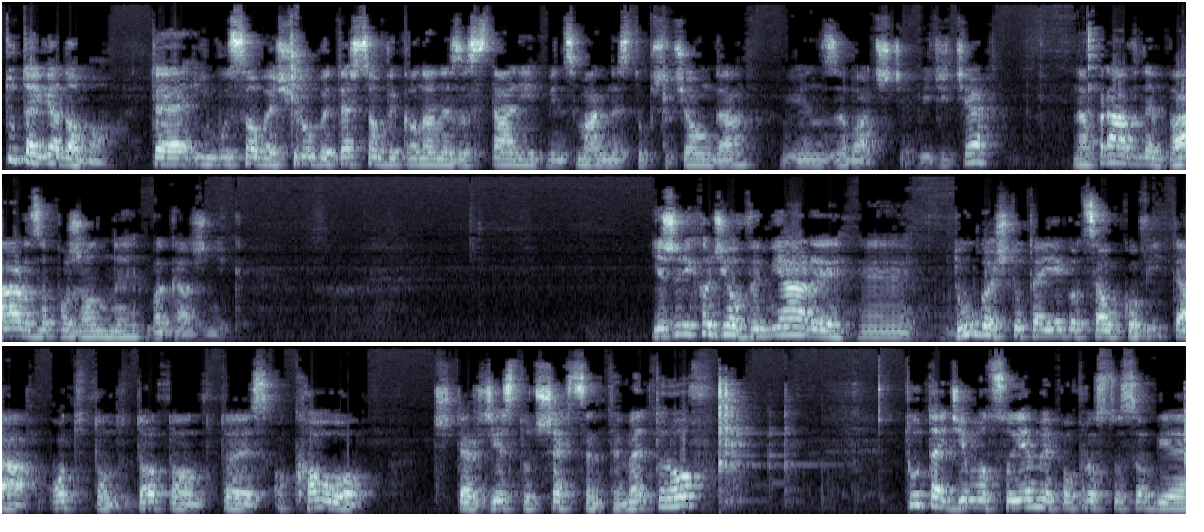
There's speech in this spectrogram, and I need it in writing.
Tutaj wiadomo, te imbusowe śruby też są wykonane ze stali, więc magnes tu przyciąga, więc zobaczcie, widzicie? Naprawdę bardzo porządny bagażnik. Jeżeli chodzi o wymiary, e, długość tutaj jego całkowita odtąd dotąd to jest około 43 cm. Tutaj, gdzie mocujemy po prostu sobie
